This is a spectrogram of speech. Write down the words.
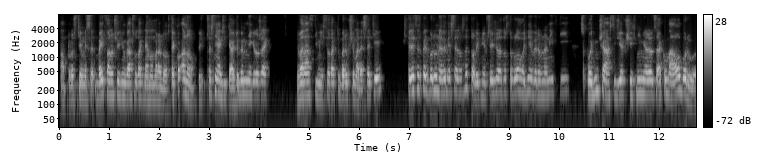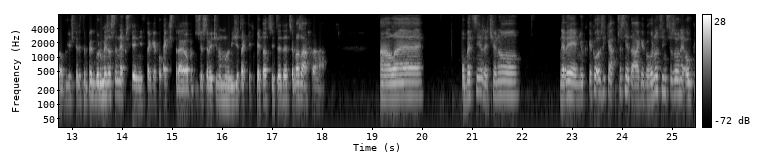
a prostě mysl, být fanoušek Newcastle, tak nemám radost. Jako ano, přesně jak říkáš, kdyby mi někdo řekl 12. místo, tak to beru všema deseti. 45 bodů nevím, jestli je zase tolik. Mně přijde, že letos to bylo hodně vyrovnaný v té spodní části, že všichni měli docela jako málo bodů, jo? protože 45 bodů mi zase nepřijde nic tak jako extra, jo? protože se většinou mluví, že tak těch 35 je třeba záchrana. Ale obecně řečeno, nevím, jako říká přesně tak, jako hodnocení sezóny OK,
